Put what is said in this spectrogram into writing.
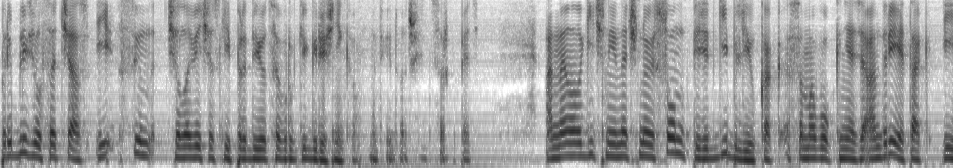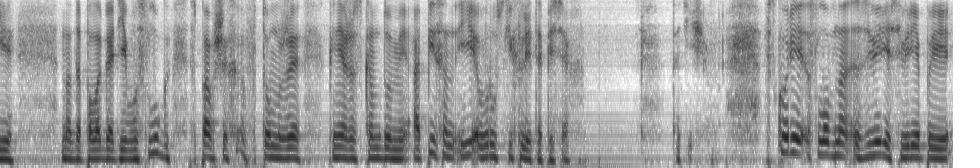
приблизился час, и сын человеческий предается в руки грешников". Матфея 26:45. Аналогичный ночной сон перед гибелью как самого князя Андрея, так и, надо полагать, его слуг, спавших в том же княжеском доме, описан и в русских летописях. Татищев. Вскоре, словно звери свирепые,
